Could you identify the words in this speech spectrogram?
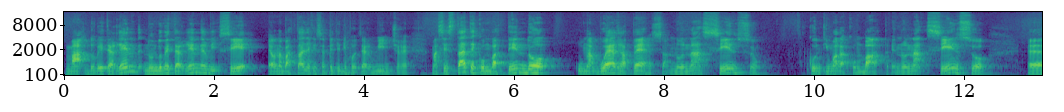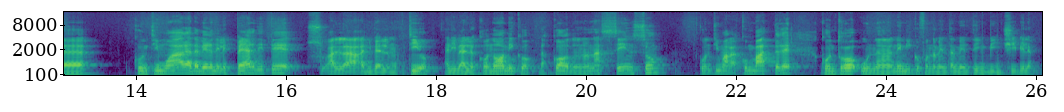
ma dovete arrend- non dovete arrendervi se è una battaglia che sapete di poter vincere, ma se state combattendo una guerra persa, non ha senso continuare a combattere, non ha senso eh, continuare ad avere delle perdite su, alla, a livello emotivo, a livello economico, d'accordo? Non ha senso continuare a combattere contro un nemico fondamentalmente invincibile,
